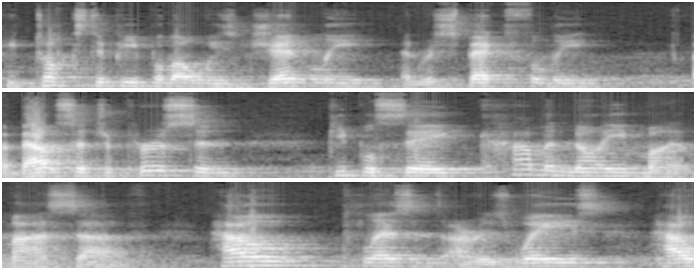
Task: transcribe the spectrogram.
He talks to people always gently and respectfully about such a person, people say, Kamanoi ma'asav. How pleasant are his ways, how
